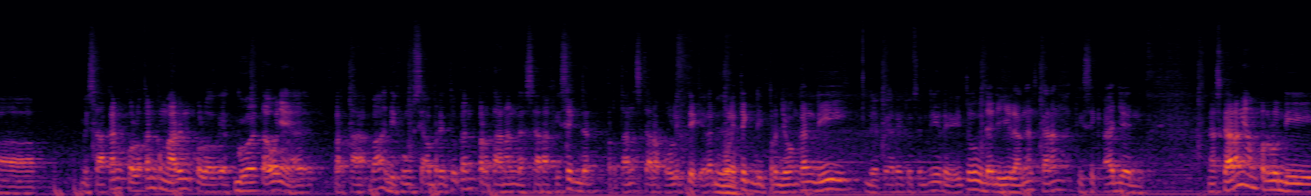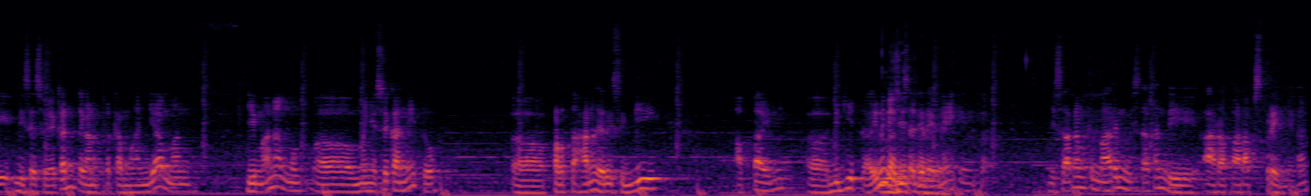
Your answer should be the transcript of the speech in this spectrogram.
uh, misalkan kalau kan kemarin kalau ya gue taunya ya perta apa di fungsi ABRI itu kan pertahanan secara fisik dan pertahanan secara politik ya kan. Politik diperjuangkan di DPR itu sendiri. Itu udah dihilangkan sekarang fisik aja nih. Nah sekarang yang perlu di- disesuaikan dengan perkembangan zaman gimana eh, menyesuaikan itu eh, pertahanan dari segi apa ini eh, digital. Ini nggak bisa Digital, ya. diremehin Pak. Misalkan kemarin misalkan di Arab Arab Spring ya kan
